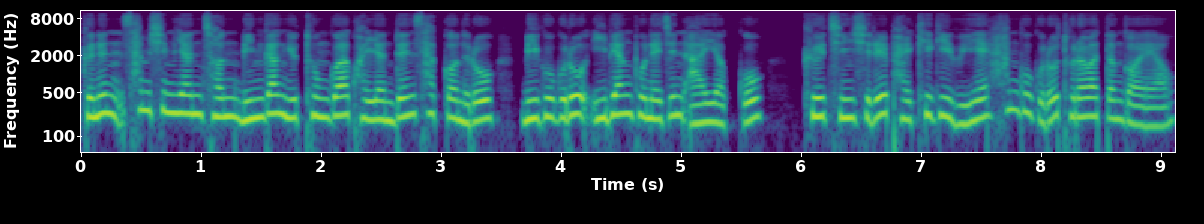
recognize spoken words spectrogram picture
그는 30년 전 민강 유통과 관련된 사건으로 미국으로 입양 보내진 아이였고 그 진실을 밝히기 위해 한국으로 돌아왔던 거예요.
